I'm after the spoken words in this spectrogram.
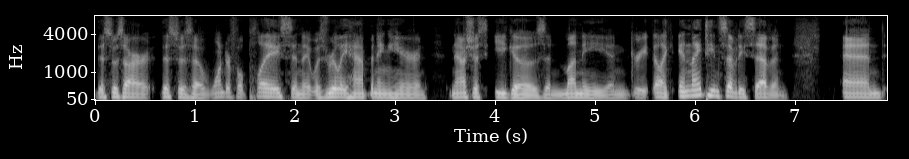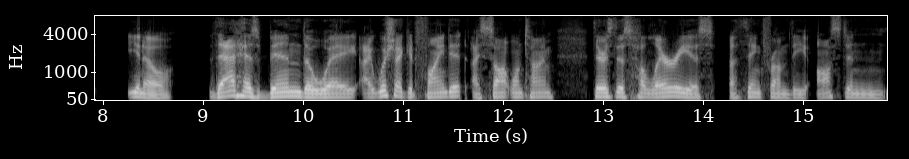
this was our this was a wonderful place and it was really happening here and now it's just egos and money and greed. Like in 1977, and you know that has been the way. I wish I could find it. I saw it one time. There's this hilarious uh, thing from the Austin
